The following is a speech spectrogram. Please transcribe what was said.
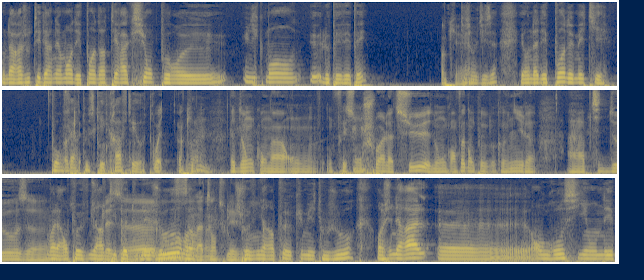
On a rajouté dernièrement des points d'interaction pour euh, uniquement euh, le PVP. Ok. qui sont utilisés. Et on a des points de métier pour faire tout ce qui est craft et autres. Oui, ok. Voilà. Et donc, on, a, on, on fait son choix là-dessus. Et donc, en fait, on peut revenir à petite dose. euh, Voilà, on peut venir un petit peu tous les jours. ou On attend tous les On peut jours. venir un peu cumuler toujours. En général, euh, en gros, si on est,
